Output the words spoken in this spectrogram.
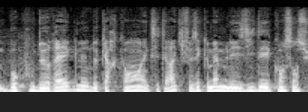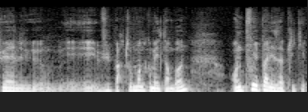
beaucoup de règles, de carcans, etc., qui faisaient que même les idées consensuelles euh, vues par tout le monde comme étant bonnes, on ne pouvait pas les appliquer.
